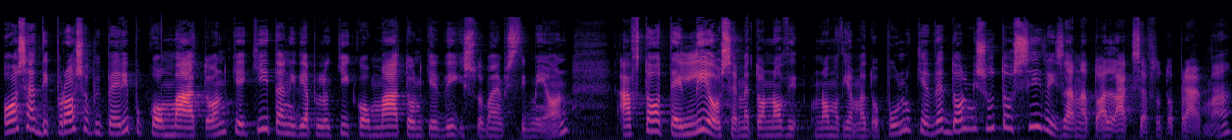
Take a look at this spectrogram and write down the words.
ως αντιπρόσωποι περίπου κομμάτων και εκεί ήταν η διαπλοκή κομμάτων και διοίκηση των πανεπιστημίων. Αυτό τελείωσε με τον νόμο Διαμαντοπούλου και δεν τόλμησε ούτε ο ΣΥΡΙΖΑ να το αλλάξει αυτό το πράγμα.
